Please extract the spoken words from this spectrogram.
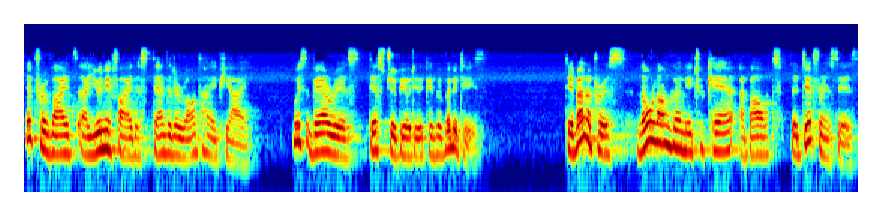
It provides a unified standard runtime API with various distributed capabilities. Developers no longer need to care about the differences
